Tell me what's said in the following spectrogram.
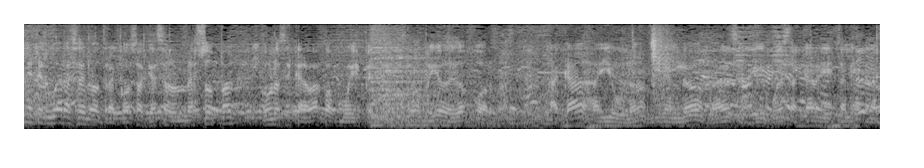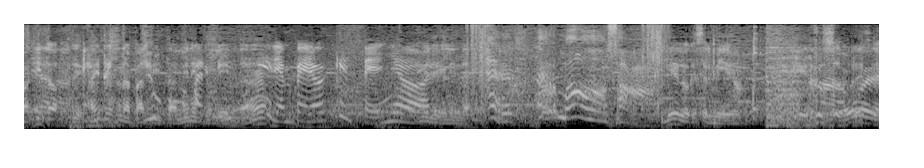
En este lugar hacen otra cosa, que hacen una sopa con unos escarabajos muy específicos. Hemos pedido de dos formas. Acá hay uno, mírenlo, a ver si lo puedes sacar, ahí está el escarabajito. Ahí tenés una patita, miren qué linda, ¿eh? Miren, pero qué señor. Miren qué linda. ¡Hermosa! Miren lo que es el mío. Qué grosso, parece.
